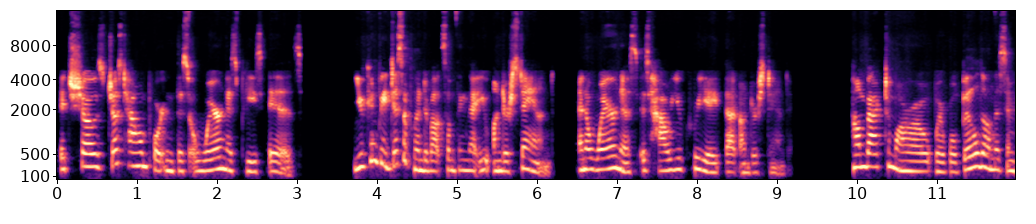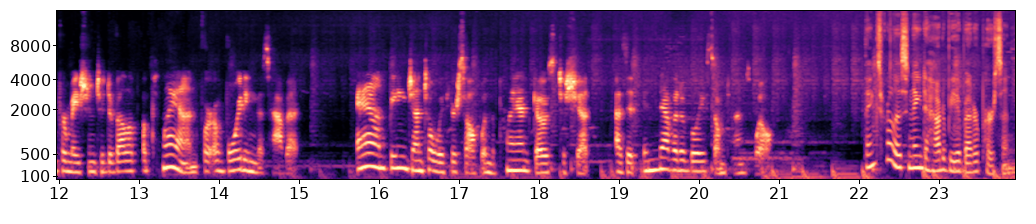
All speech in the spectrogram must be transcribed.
it shows just how important this awareness piece is you can be disciplined about something that you understand, and awareness is how you create that understanding. Come back tomorrow where we'll build on this information to develop a plan for avoiding this habit and being gentle with yourself when the plan goes to shit, as it inevitably sometimes will. Thanks for listening to How to Be a Better Person.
